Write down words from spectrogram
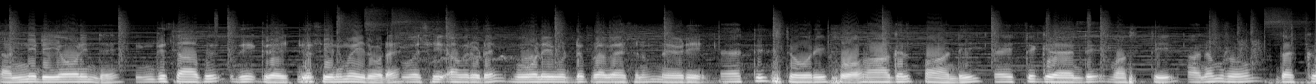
സണ്ണി ഡിയോളിന്റെ പിങ്ക് സാബ് ദി ഗ്രേറ്റ് സിനിമയിലൂടെ ഉർവശി അവരുടെ ബോളിവുഡ് പ്രവേശനം നേടി. Great story four Pagalpanti hate grand Masti അനം റോം ദക്ക്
